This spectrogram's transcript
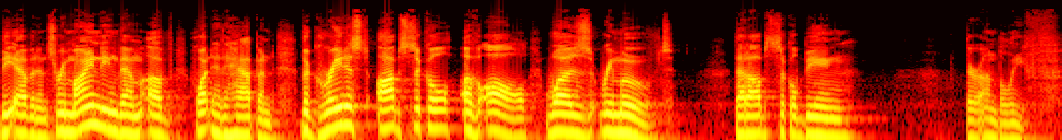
the evidence, reminding them of what had happened. The greatest obstacle of all was removed. That obstacle being their unbelief.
